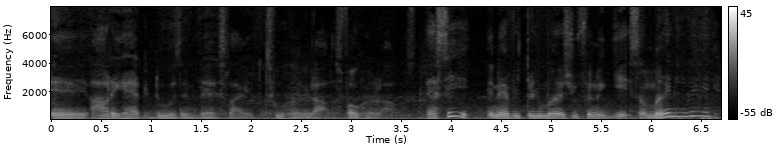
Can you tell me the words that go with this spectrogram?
and all they had to do was invest like $200, $400. That's it. And every three months you finna get some money, man.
